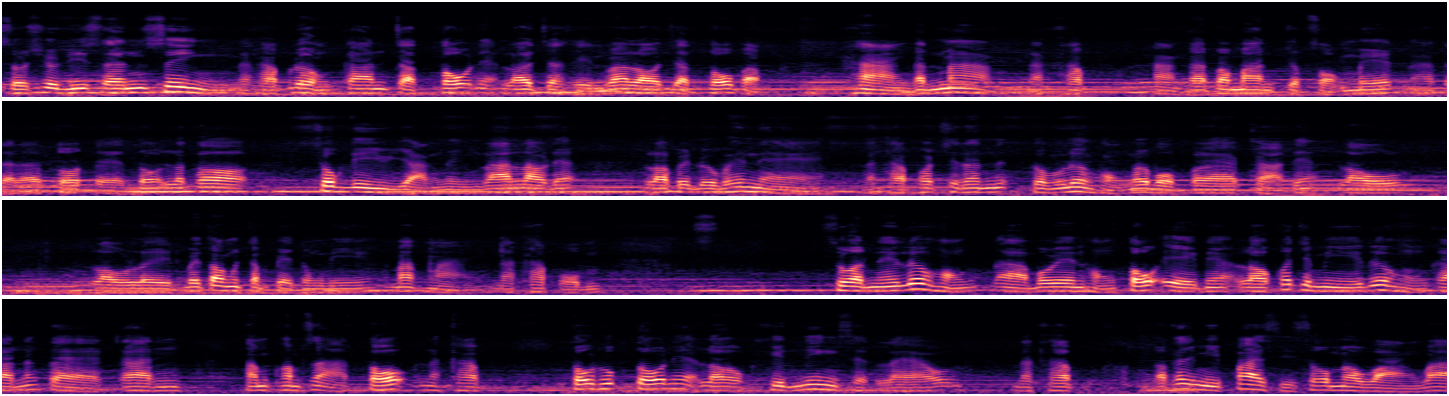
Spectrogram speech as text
โซเชียลดิส a ทนซิ่งนะครับเรื่องของการจัดโต๊ะเนี่ยเราจะเห็นว่าเราจัดโต๊ะแบบห่างกันมากนะครับห่างกันประมาณเกือบ 2 เมตรนะแต่ละโต๊ะแต่ละโต๊ะแล้วก็โชคดีอยู่อย่างหนึ่งร้านเราเนี่ยเราเป็นโดยไม่แน่นะครับเพราะฉะนั้นตรงเรื่องของระบบระบายอากาศเนี่ยเราเราเลยไม่ต้องจำเป็นตรงนี้มากมายนะครับผมส่วนในเรื่องของอบริเวณของโต๊ะเองเนี่ยเราก็จะมีเรื่องของการตั้งแต่การทำความสะอาดโต๊ะนะครับโต๊ะทุกโต๊ะเนี่ยเราคลีนนิ่งเสร็จแล้วนะครับ เราก็จะมีป้ายสีส้มมาวางว่า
